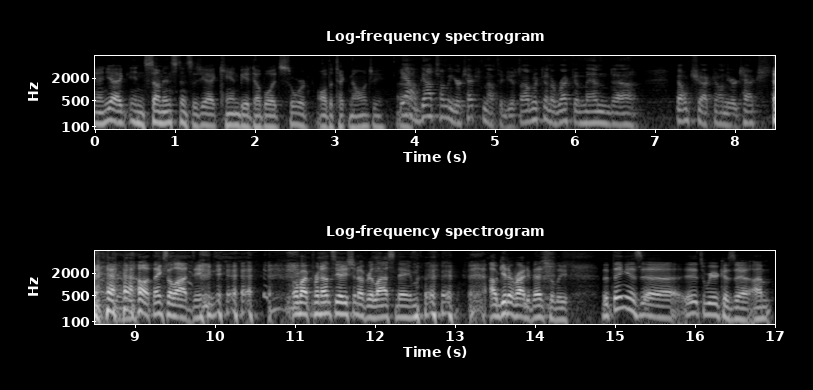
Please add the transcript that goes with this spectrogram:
And yeah, in some instances, yeah, it can be a double-edged sword. All the technology. Uh, Yeah, I've got some of your text messages. I was going to recommend uh, Belichick on your text. Oh, thanks a lot, Dean. or my pronunciation of your last name. I'll get it right eventually. The thing is, uh, it's weird because uh, I'm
